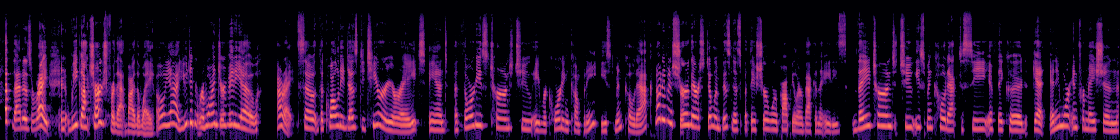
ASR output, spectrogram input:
that is right. And we got charged for that, by the way. Oh, yeah, you didn't rewind your video. All right, so the quality does deteriorate, and authorities turned to a recording company, Eastman Kodak. Not even sure they're still in business, but they sure were popular back in the 80s. They turned to Eastman Kodak to see if they could get any more information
